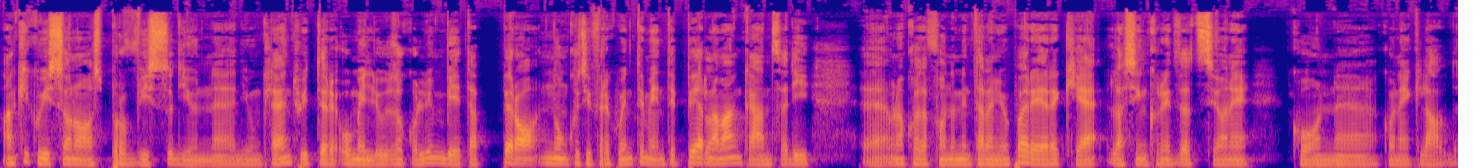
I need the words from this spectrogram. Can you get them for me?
anche qui sono sprovvisto di un, di un, client Twitter, o meglio uso quello in beta, però non così frequentemente per la mancanza di eh, una cosa fondamentale a mio parere, che è la sincronizzazione con, eh, con iCloud.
